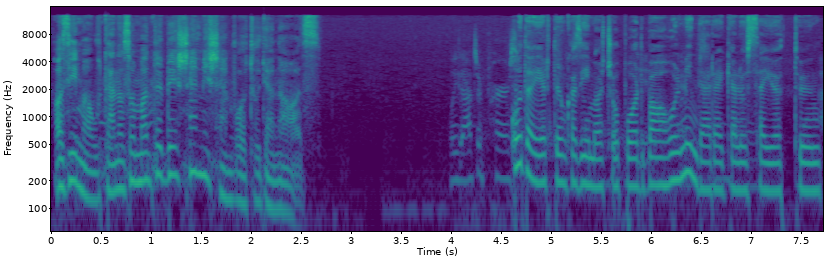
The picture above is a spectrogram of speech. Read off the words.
Az ima után azonban többé semmi sem volt ugyanaz. Odaértünk az ima csoportba, ahol minden reggel összejöttünk.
